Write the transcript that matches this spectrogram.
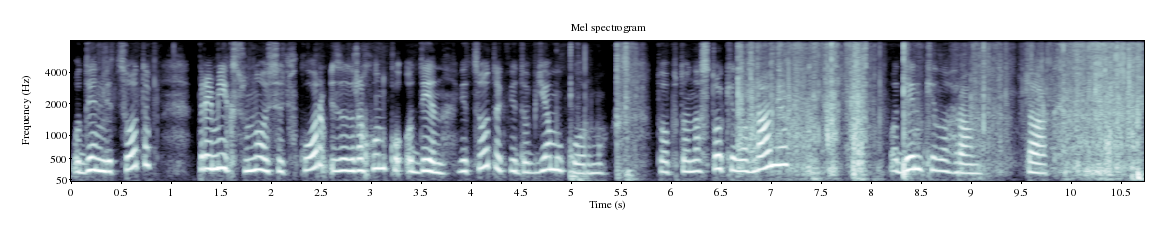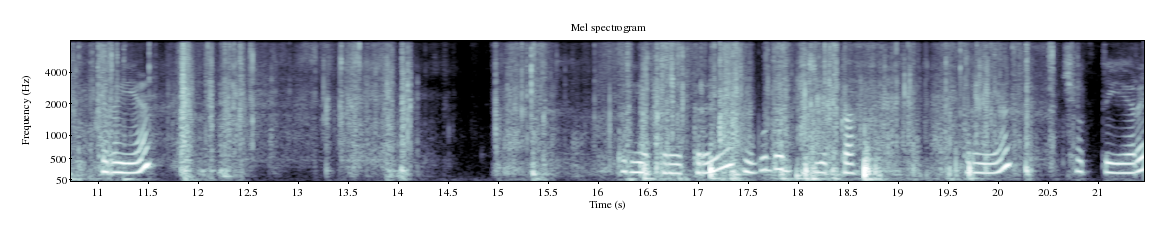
1%. Премікс вносять в корм і за рахунку 1% від об'єму корму. Тобто на 100 кг 1 кг. Так, 3. 3, 3, 3. І буде дірка. 3, 4.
